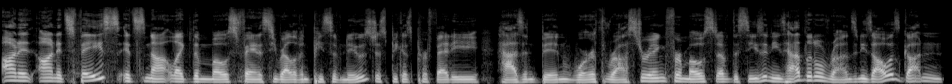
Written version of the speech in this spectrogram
on it on its face, it's not like the most fantasy relevant piece of news just because Perfetti hasn't been worth rostering for most of the season. He's had little runs and he's always gotten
